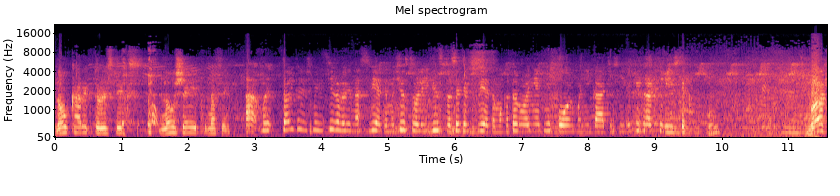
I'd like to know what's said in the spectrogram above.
no characteristics, no shape, nothing. А мы только лишь медитировали на свет, и мы чувствовали единство с этим светом, у которого нет ни формы, ни качеств, никаких характеристик. But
